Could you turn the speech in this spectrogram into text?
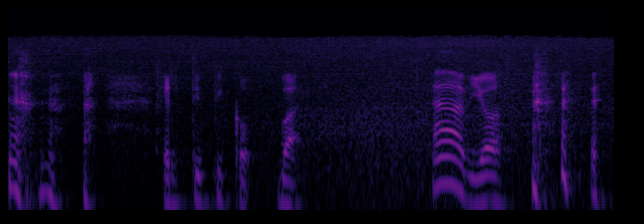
el típico bye. Adiós.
